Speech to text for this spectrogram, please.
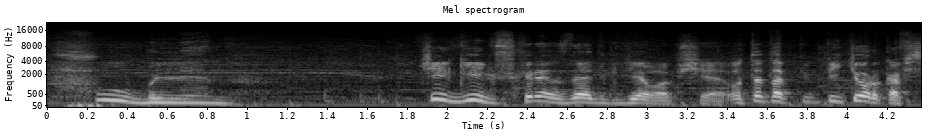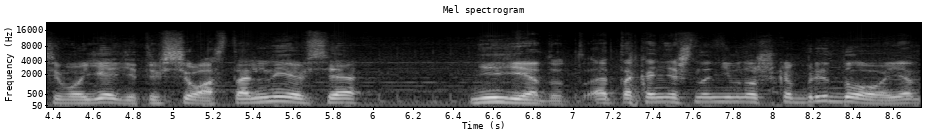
Фу, блин. Чигикс хрен знает где вообще. Вот эта пятерка всего едет и все, остальные все не едут. Это, конечно, немножко бредово. Я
